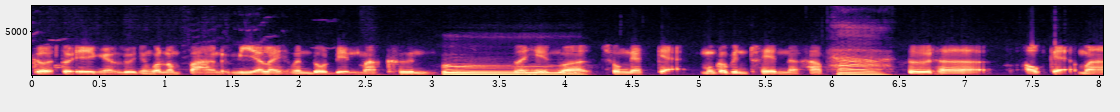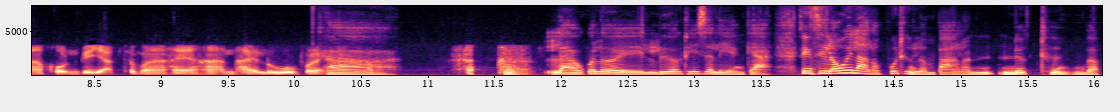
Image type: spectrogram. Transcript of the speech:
เกิดตัวเองอะหรือจังหวัดลำปางเนี่ยมีอะไรที่มันโดดเด่นมากขึ้นอืมและเห็นว่าช่วงเนี้ยแกะมันก็เป็นเทรนด์นะครับค่ะคือถ้าเอาแกะมาคนก็อยากจะมาให้อาหารถ่ายรูปอะไรอย่างค่ะเงี้ยครับแล้วก็เลยเลือกที่จะเลี้ยงแกะ จริงๆ แล้วเวลาเราพูดถึงลำปางเรานึกถึงแบบ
